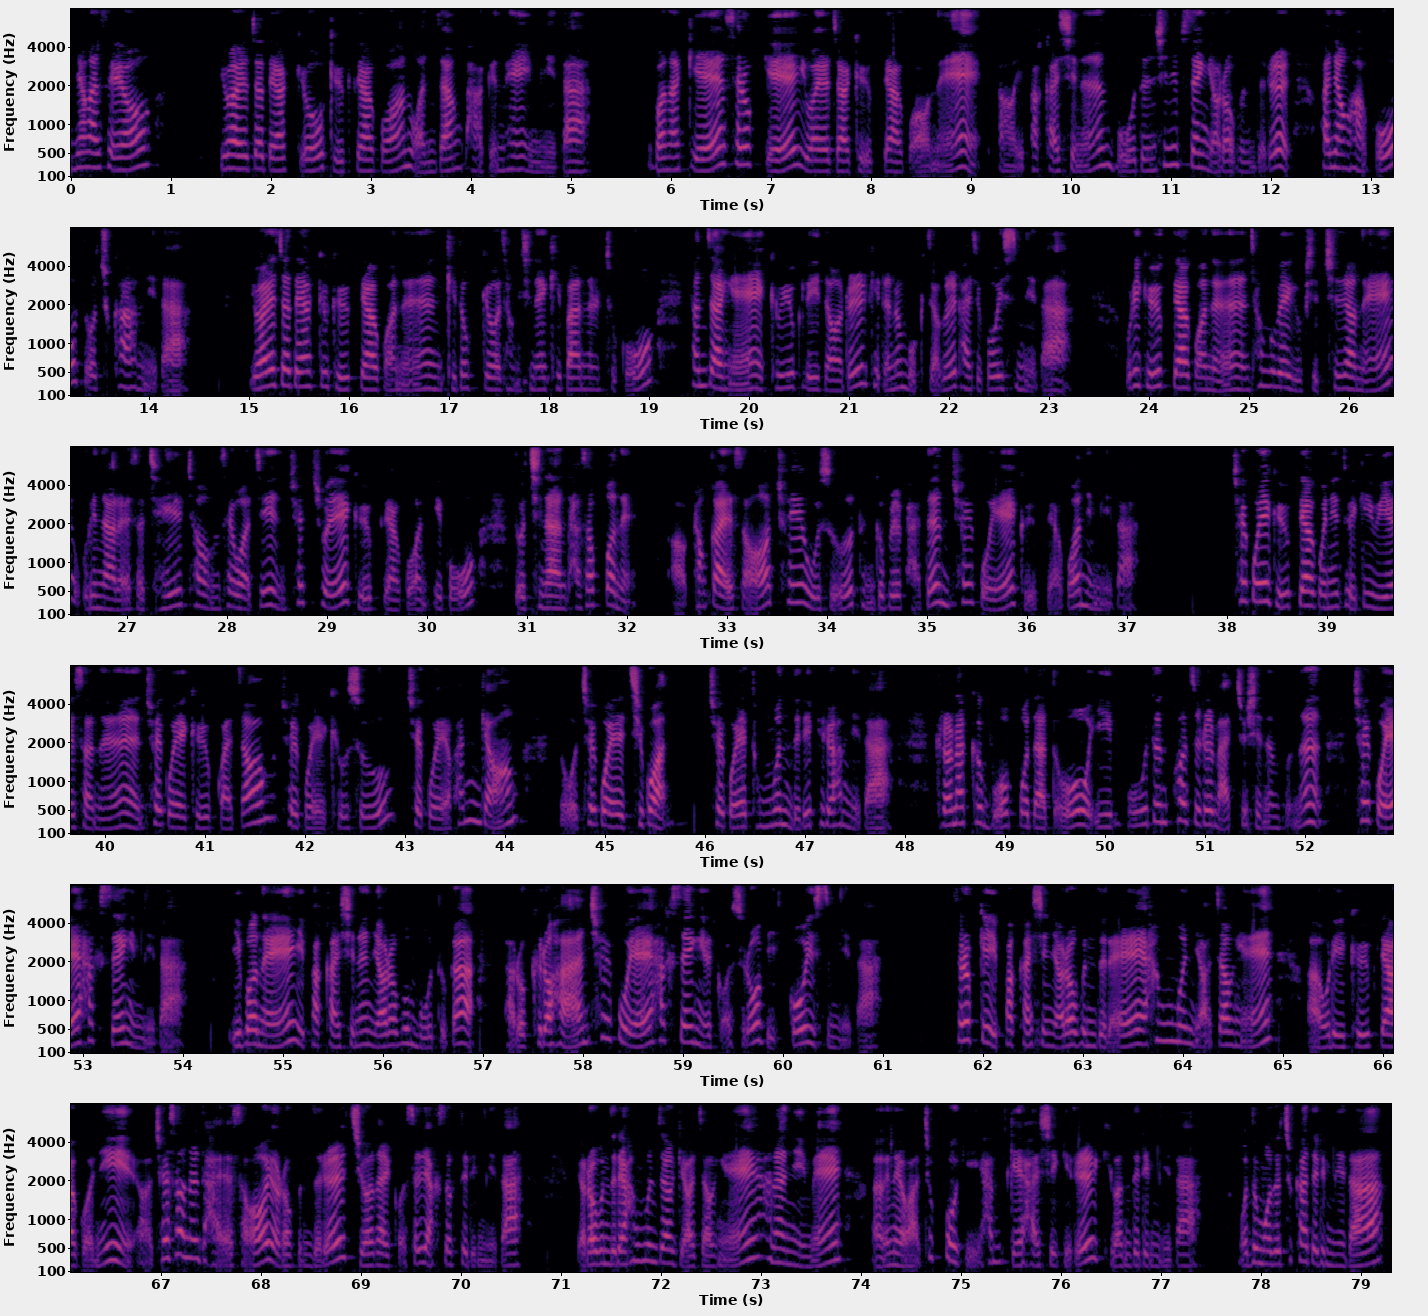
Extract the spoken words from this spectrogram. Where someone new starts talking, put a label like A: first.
A: 안녕하세요. 유아여자대학교 교육대학원 원장 박은혜입니다. 이번 학기에 새롭게 유아여자 교육대학원에 어, 입학하시는 모든 신입생 여러분들을 환영하고 또 축하합니다. 유아여자대학교 교육대학원은 기독교 정신에 기반을 두고 현장에 교육 리더를 기르는 목적을 가지고 있습니다. 우리 교육대학원은 1967년에 우리나라에서 제일 처음 세워진 최초의 교육대학원이고 또 지난 다섯 번의 어, 평가에서 최우수 등급을 받은 최고의 교육대학원입니다. 최고의 교육대학원이 되기 위해서는 최고의 교육과정, 최고의 교수, 최고의 환경, 또 최고의 직원, 최고의 동문들이 필요합니다. 그러나 그 무엇보다도 이 모든 퍼즐을 맞추시는 분은 최고의 학생입니다. 이번에 입학하시는 여러분 모두가 바로 그러한 최고의 학생일 것으로 믿고 있습니다. 새롭게 입학하신 여러분들의 학문 여정에 아, 우리 교육대학원이 어, 최선을 다해서 여러분들을 지원할 것을 약속드립니다. 여러분들의 학문적 여정에 하나님의 어, 은혜와 축복이 함께 하시기를 기원드립니다. 모두 모두 축하드립니다.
